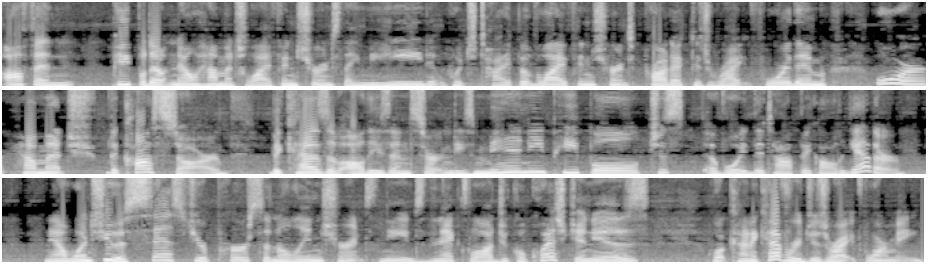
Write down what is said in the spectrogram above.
Often, people don't know how much life insurance they need, which type of life insurance product is right for them, or how much the costs are. Because of all these uncertainties, many people just avoid the topic altogether. Now, once you assess your personal insurance needs, the next logical question is what kind of coverage is right for me?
